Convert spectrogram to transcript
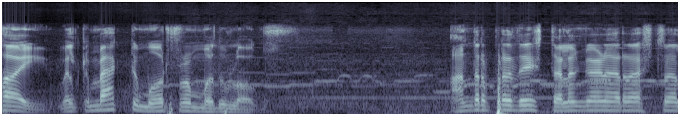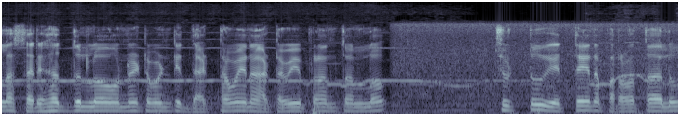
హాయ్ వెల్కమ్ బ్యాక్ టు మోర్ ఫ్రమ్ మధు వ్లాగ్స్ ఆంధ్రప్రదేశ్ తెలంగాణ రాష్ట్రాల సరిహద్దుల్లో ఉన్నటువంటి దట్టమైన అటవీ ప్రాంతంలో చుట్టూ ఎత్తైన పర్వతాలు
